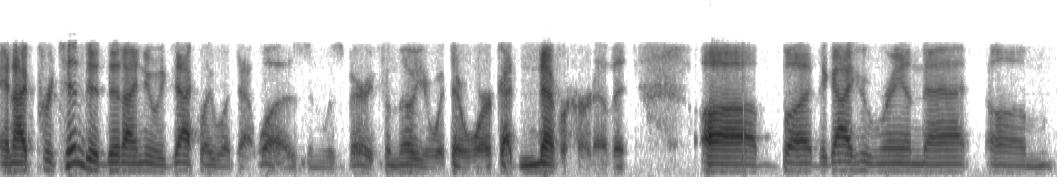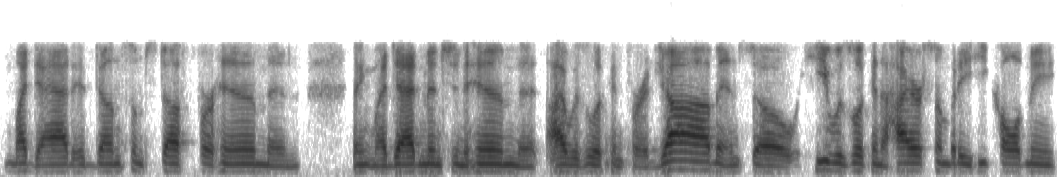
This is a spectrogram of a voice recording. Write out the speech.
and I pretended that I knew exactly what that was and was very familiar with their work. I'd never heard of it. Uh, but the guy who ran that, um, my dad had done some stuff for him, and I think my dad mentioned to him that I was looking for a job, and so he was looking to hire somebody. He called me,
